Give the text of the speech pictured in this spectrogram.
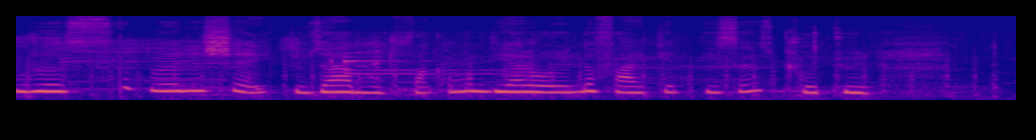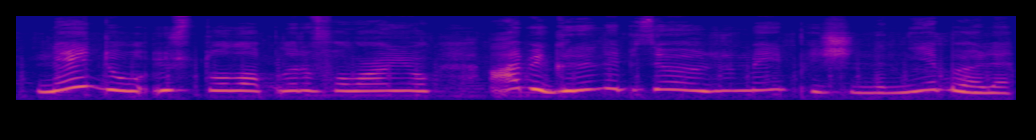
Burası böyle şey güzel mutfak ama diğer oyunda fark ettiyseniz kötü. Neydi o üst dolapları falan yok. Abi Granny bizi öldürmeyin peşinde. Niye böyle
